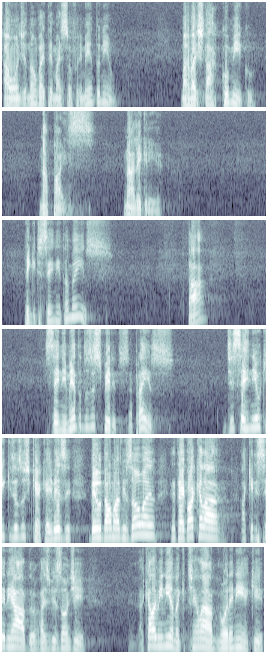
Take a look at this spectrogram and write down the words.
aonde não vai ter mais sofrimento nenhum, mas vai estar comigo na paz, na alegria. Tem que discernir também isso. Tá? Discernimento dos espíritos, é para isso discernir o que, que Jesus quer. Que às vezes Deus dá uma visão, mas é igual aquela, aquele seriado, as visões de. Aquela menina que tinha lá, moreninha, que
